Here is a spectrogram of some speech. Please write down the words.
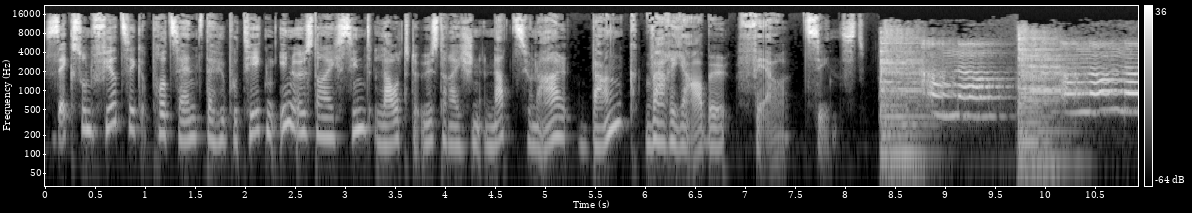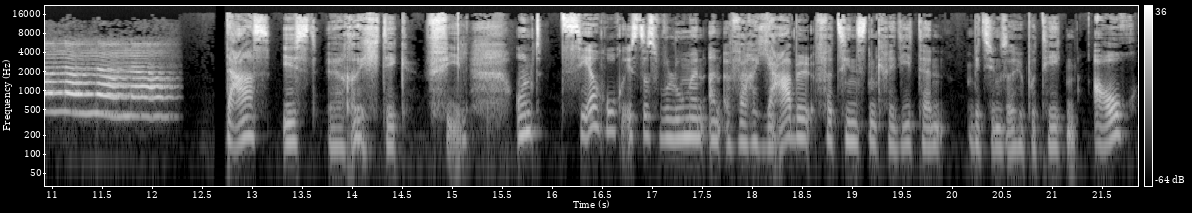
46 Prozent der Hypotheken in Österreich sind laut der österreichischen Nationalbank variabel verzinst. Oh no. Das ist richtig viel. Und sehr hoch ist das Volumen an variabel verzinsten Krediten bzw. Hypotheken, auch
